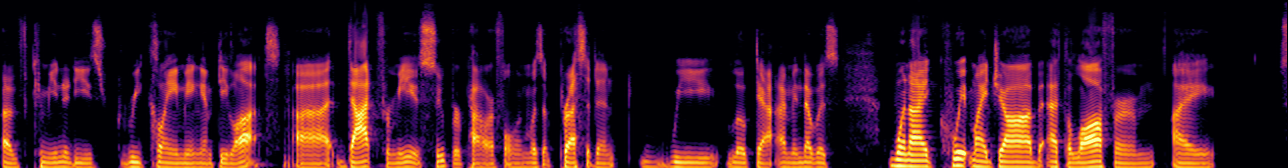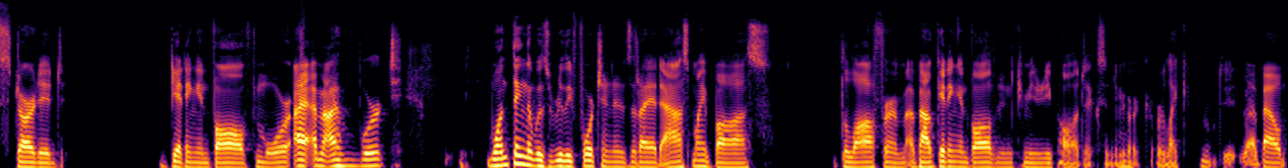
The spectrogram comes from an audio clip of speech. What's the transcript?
of communities reclaiming empty lots. Uh, that for me is super powerful and was a precedent we looked at. I mean, that was when I quit my job at the law firm. I started getting involved more. I, I, mean, I worked. One thing that was really fortunate is that I had asked my boss, the law firm, about getting involved in community politics in New Mhm. York, or like about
